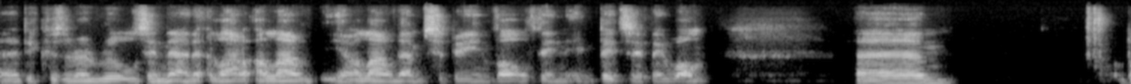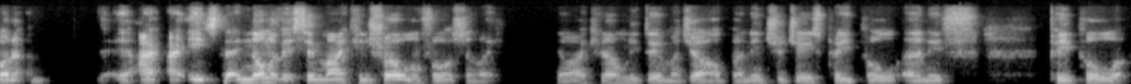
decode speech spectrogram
uh, because there are rules in there that allow allow you know allow them to be involved in, in bids if they want. Um, but I, I, it's none of it's in my control, unfortunately. You know, I can only do my job and introduce people, and if people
